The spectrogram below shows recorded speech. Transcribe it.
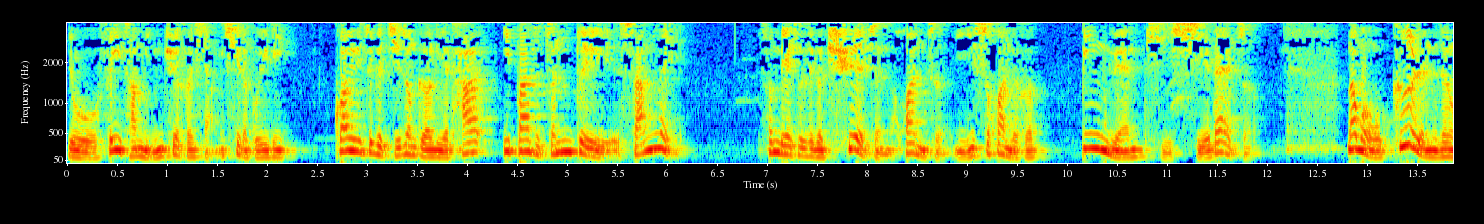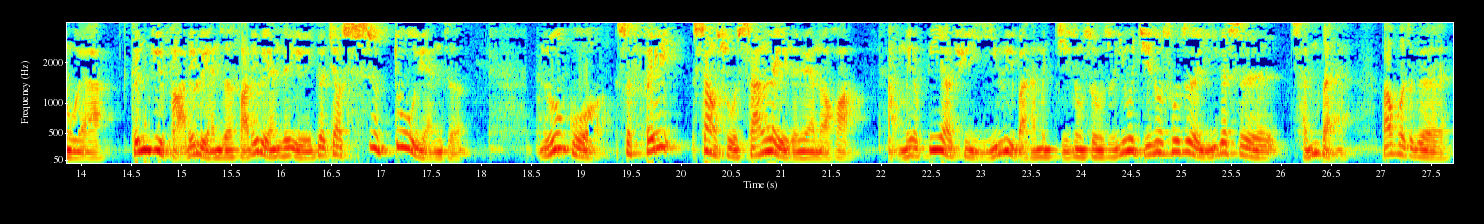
有非常明确和详细的规定。关于这个集中隔离，它一般是针对三类，分别是这个确诊患者、疑似患者和病原体携带者。那么，我个人认为啊。根据法律原则，法律原则有一个叫适度原则。如果是非上述三类人员的话，没有必要去一律把他们集中收治，因为集中收治一个是成本，包括这个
